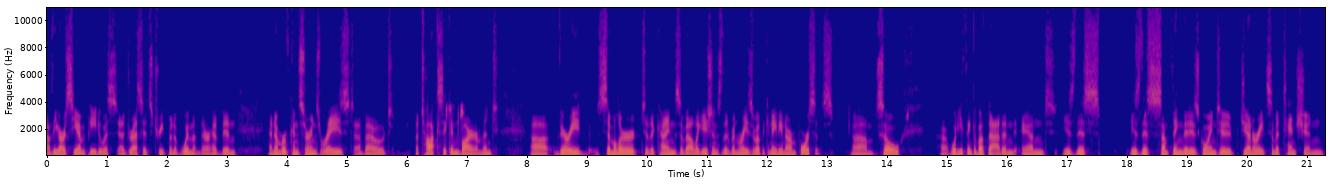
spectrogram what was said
of the RCMP to as- address its treatment of women. There have been a number of concerns raised about a toxic environment. Uh, very similar to the kinds of allegations that have been raised about the Canadian Armed Forces. Um, so, uh, what do you think about that? And and is this is this something that is going to generate some attention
